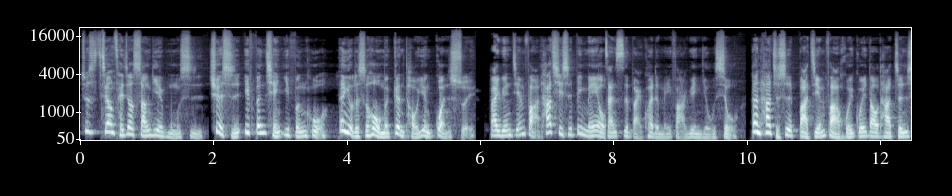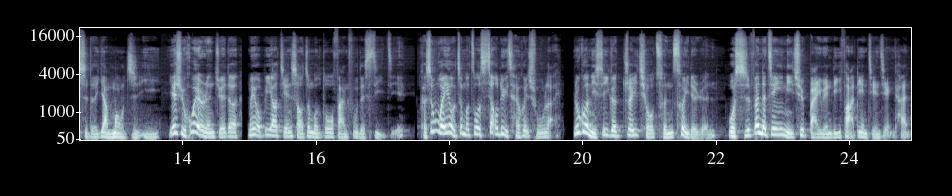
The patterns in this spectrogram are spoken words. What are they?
就是这样才叫商业模式。确实一分钱一分货，但有的时候我们更讨厌灌水。百元减法，它其实并没有三四百块的美法院优秀，但它只是把减法回归到它真实的样貌之一。也许会有人觉得没有必要减少这么多繁复的细节，可是唯有这么做，效率才会出来。如果你是一个追求纯粹的人，我十分的建议你去百元理发店剪剪看。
